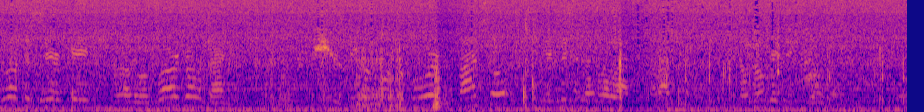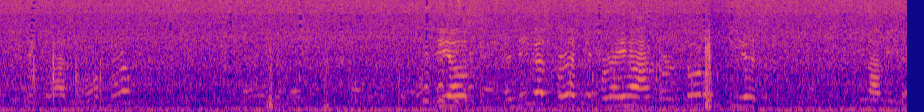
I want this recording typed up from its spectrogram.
no se acerque a lo largo de años. reja por todos los días de la vida.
